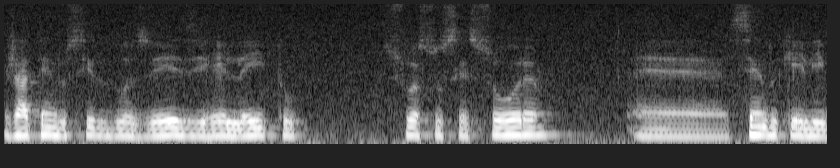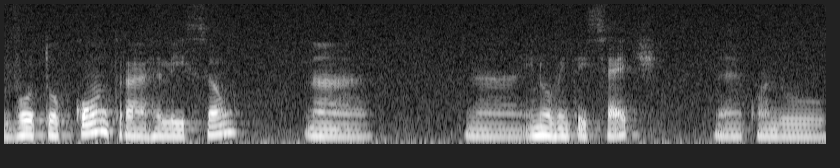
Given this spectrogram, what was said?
já tendo sido duas vezes reeleito sua sucessora, é, sendo que ele votou contra a reeleição na, na, em 97, né, quando,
